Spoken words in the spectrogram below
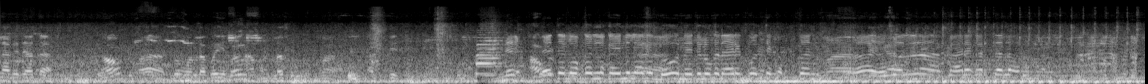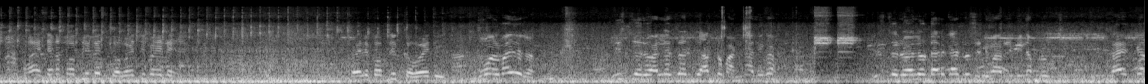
लागते आता. हो? हा तो म्हणला पाहिजे हा म्हणला तू. हा, असते. नाही तर लोकांना काही नाही लागत भाऊ नाही तर लोक डायरेक्ट बोलते खपकन हा हे बोलला कार्यकर्त्याला. हा त्यांना पब्लिकच खवायची पहिले. पहिले पब्लिक खवायची तुम्हाला माहिती आहे का? वीस जरीवाल्याचं जे आता भांडणं आले का? डायरेक्ट काय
